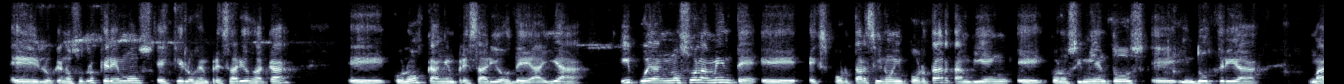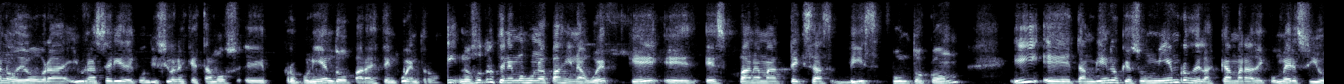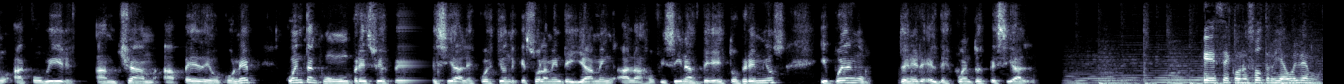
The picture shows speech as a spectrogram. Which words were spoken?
Eh, lo que nosotros queremos es que los empresarios de acá eh, conozcan empresarios de allá y puedan no solamente eh, exportar, sino importar también conocimientos, industria, mano de obra y una serie de condiciones que estamos eh, proponiendo para este encuentro. Y nosotros tenemos una página web que eh, es panamatexasbiz.com y eh, también los que son miembros de las cámaras de comercio, ACOBIR, AMCHAM, APEDE o CONEP, cuentan con un precio especial. Es cuestión de que solamente llamen a las oficinas de estos gremios y puedan obtener el descuento especial. Quédese con nosotros, ya volvemos.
